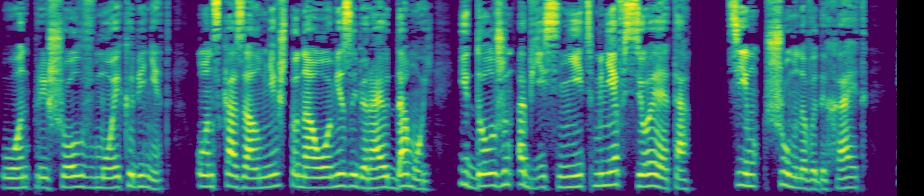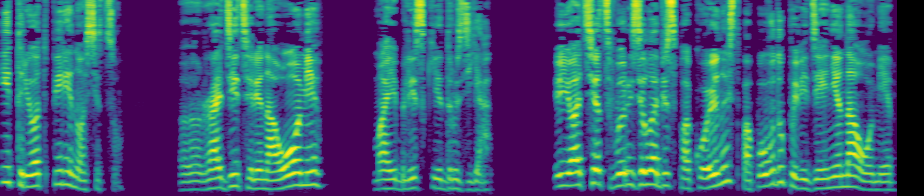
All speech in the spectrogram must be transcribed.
Он пришел в мой кабинет. Он сказал мне, что Наоми забирают домой и должен объяснить мне все это. Тим шумно выдыхает и трет переносицу. «Родители Наоми — мои близкие друзья. Ее отец выразил обеспокоенность по поводу поведения Наоми.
